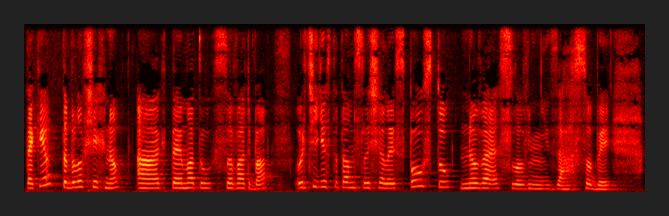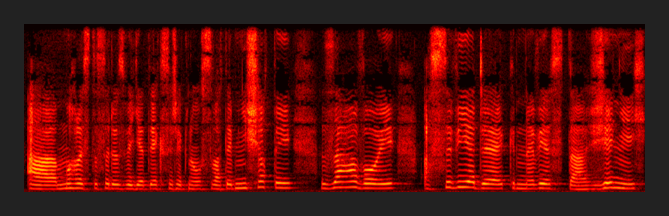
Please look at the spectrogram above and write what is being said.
Tak jo, to bylo všechno a k tématu svatba. Určitě jste tam slyšeli spoustu nové slovní zásoby a mohli jste se dozvědět, jak se řeknou svatební šaty, závoj, a svědek, nevěsta, ženich,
